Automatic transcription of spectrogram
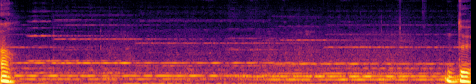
1 deux.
